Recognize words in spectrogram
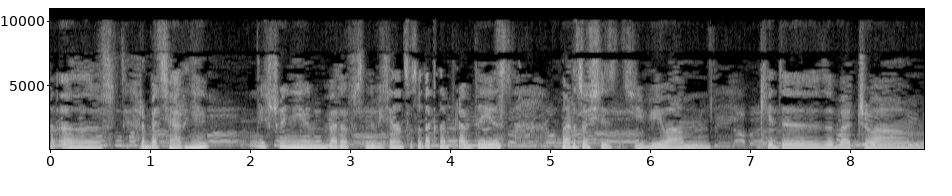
e, w herbaciarni. Jeszcze nie bardzo wtedy wiedziałam, co to tak naprawdę jest. Bardzo się zdziwiłam, kiedy zobaczyłam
